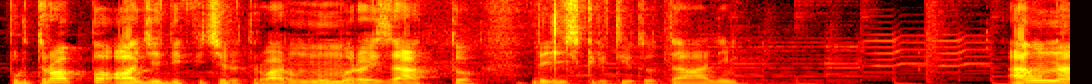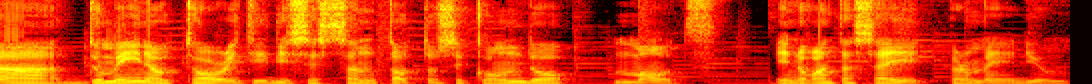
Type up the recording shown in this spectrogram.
Purtroppo oggi è difficile trovare un numero esatto degli iscritti totali. Ha una domain authority di 68 secondo mods e 96 per medium.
